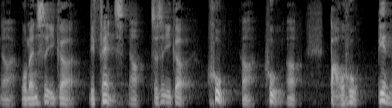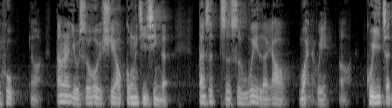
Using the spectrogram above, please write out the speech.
啊，我们是一个 defense 啊，只是一个护啊护啊，保护辩护啊，当然有时候需要攻击性的，但是只是为了要挽回啊归正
